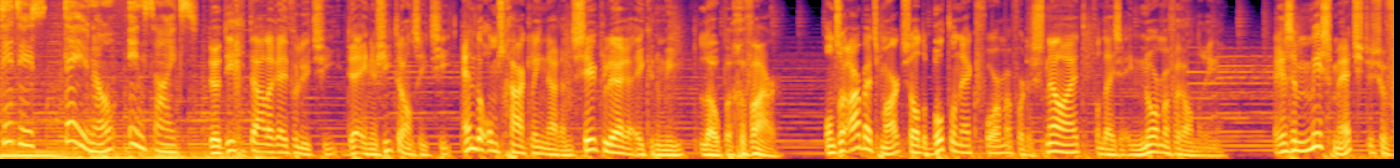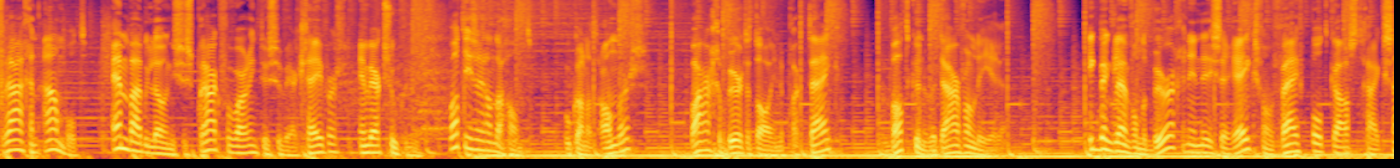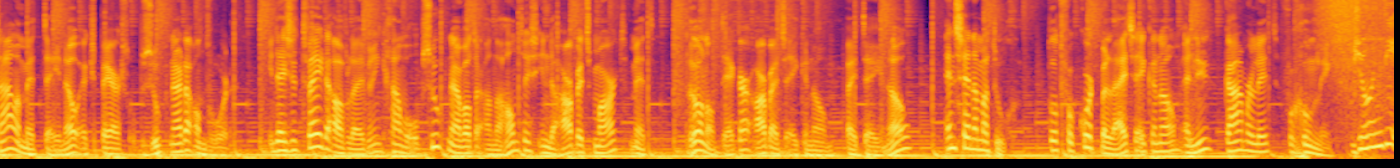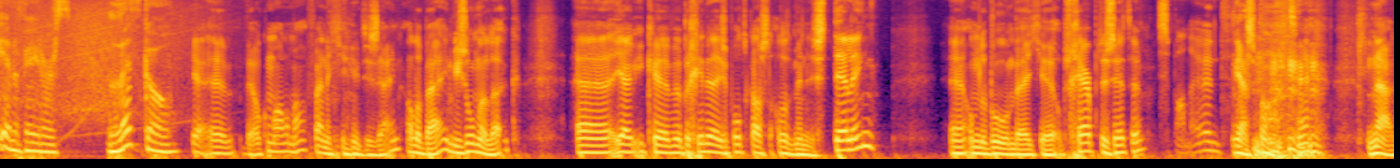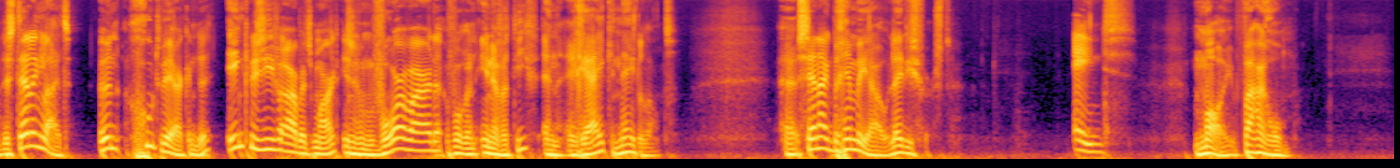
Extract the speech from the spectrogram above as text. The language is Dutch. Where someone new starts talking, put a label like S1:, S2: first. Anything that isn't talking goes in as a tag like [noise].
S1: Dit is TNO Insights.
S2: De digitale revolutie, de energietransitie en de omschakeling naar een circulaire economie lopen gevaar. Onze arbeidsmarkt zal de bottleneck vormen voor de snelheid van deze enorme veranderingen. Er is een mismatch tussen vraag en aanbod en Babylonische spraakverwarring tussen werkgevers en werkzoekenden. Wat is er aan de hand? Hoe kan het anders? Waar gebeurt het al in de praktijk? Wat kunnen we daarvan leren? Ik ben Glenn van den Burg en in deze reeks van vijf podcasts ga ik samen met TNO-experts op zoek naar de antwoorden. In deze tweede aflevering gaan we op zoek naar wat er aan de hand is in de arbeidsmarkt met Ronald Dekker, arbeidseconoom bij TNO, en Senna Matoeg, tot voor kort beleidseconoom en nu Kamerlid voor GroenLinks.
S1: Join the innovators. Let's go.
S3: Ja, eh, welkom allemaal. Fijn dat jullie er zijn. Allebei. Bijzonder leuk. Eh, ja, ik, eh, we beginnen deze podcast altijd met een stelling. Eh, om de boel een beetje op scherp te zetten.
S4: Spannend.
S3: Ja, spannend. [laughs] nou, de stelling luidt. Een goed werkende, inclusieve arbeidsmarkt is een voorwaarde voor een innovatief en rijk Nederland. Eh Senna, ik begin bij jou. Ladies first.
S4: Eens.
S3: Mooi. Waarom?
